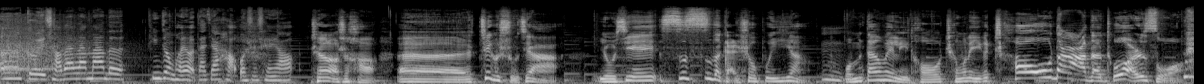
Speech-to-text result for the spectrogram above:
嗯，各位潮爸辣妈的听众朋友，大家好，我是陈瑶。陈瑶老师好。呃，这个暑假有些丝丝的感受不一样。嗯，我们单位里头成为了一个超大的托儿所。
